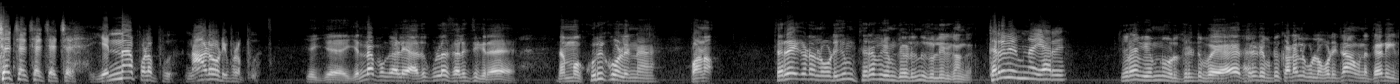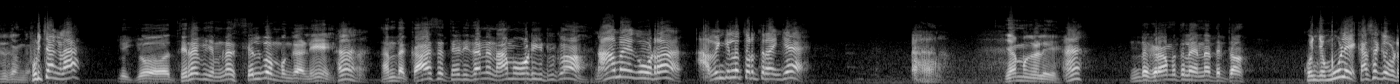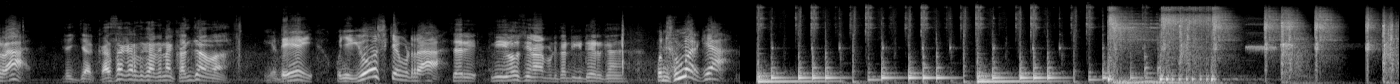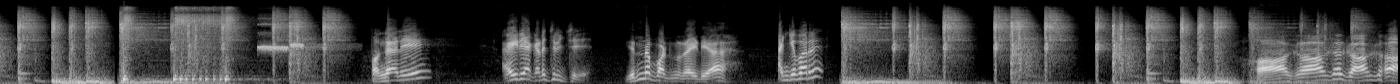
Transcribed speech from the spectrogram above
சே சே சே சே சே என்ன பொழப்பு? நாடோடி பொழப்பு. ஐயா, என்ன பங்காளி? அதுக்குள்ள சலிச்சுக்கிற. நம்ம குறிக்கோள் என்ன? பணம். திரைக்கடலோடையும் திரவியம் தேடுன்னு சொல்லியிருக்காங்க. திரவியம்னா யாரு? திரவியம்னு ஒரு திருட்டு பைய திருடி விட்டு கடலுக்குள்ள ஓடிட்டான் அவனை தேடிக்கிட்டு இருக்காங்க. பிடிச்சாங்களா? ஐயோ திரவியம்னா செல்வம் பங்காளி. அந்த காசை தேடி தானே நாம ஓடிக்கிட்டு இருக்கோம். நாம எங்க ஓடுறோம்? அவங்க எல்லாம் துரத்துறாங்க ஏன் பங்காளி? இந்த கிராமத்துல என்ன திட்டம்? கொஞ்சம் மூளையை கசக்க விடுறா. ஐயா கசக்கிறதுக்கு அது என்ன கஞ்சாவா? டேய் கொஞ்சம் யோசிக்க விடுறா. சரி நீ யோசி நான் இப்படி தட்டிக்கிட்டே இருக்கேன். கொஞ்சம் சும்மா இருக்கியா? பங்காளி ஐடியா கிடைச்சிருச்சு. என்ன பார்ட்னர் ஐடியா? அங்க பாரு. ஆகாக காகா.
